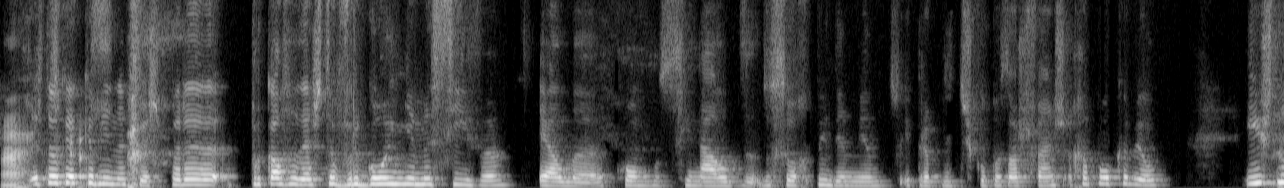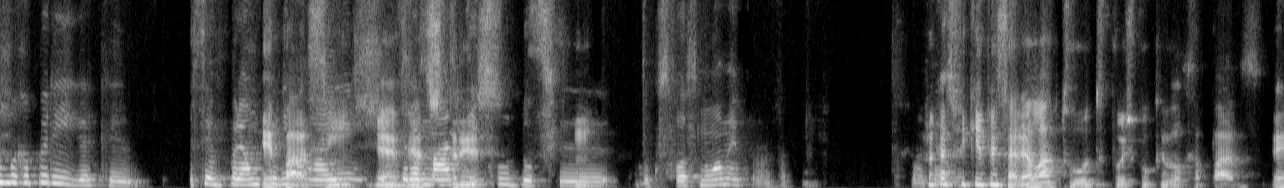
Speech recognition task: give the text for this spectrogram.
Ah, então o que é que a menina fez? Para, por causa desta vergonha massiva, ela, como sinal de, do seu arrependimento e para pedir desculpas aos fãs, rapou o cabelo. Isto numa rapariga, que sempre é um bocadinho mais é dramático do que, do que se fosse num homem. Pronto. Por acaso fiquei a pensar, ela atuou depois com o cabelo rapado? É,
